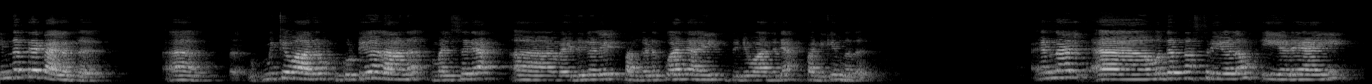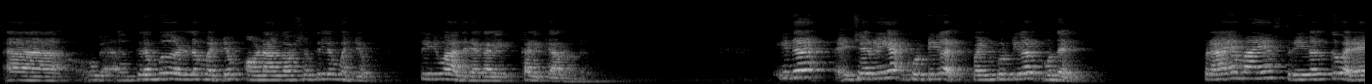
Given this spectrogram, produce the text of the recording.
ഇന്നത്തെ കാലത്ത് മിക്കവാറും കുട്ടികളാണ് മത്സര വേദികളിൽ പങ്കെടുക്കുവാനായി തിരുവാതിര പഠിക്കുന്നത്. എന്നാൽ മുതിർന്ന സ്ത്രീകളും ഈയിടെയായി ക്ലബുകളിലും മറ്റും ഓണാഘോഷത്തിലും മറ്റും തിരുവാതിര കളി കളിക്കാറുണ്ട്. ഇത് ചെറിയ കുട്ടികൾ പെൺകുട്ടികൾ മുതൽ പ്രായമായ സ്ത്രീകൾക്ക് വരെ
